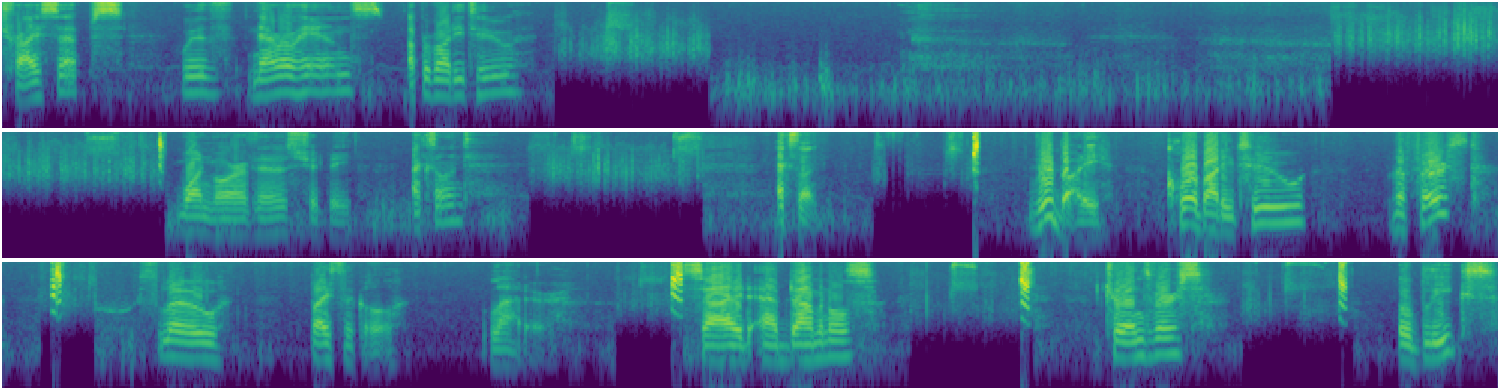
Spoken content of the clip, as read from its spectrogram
triceps with narrow hands, upper body two. One more of those should be excellent. Excellent. Rear body, core body two, the first, slow bicycle ladder side abdominals, transverse, obliques,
